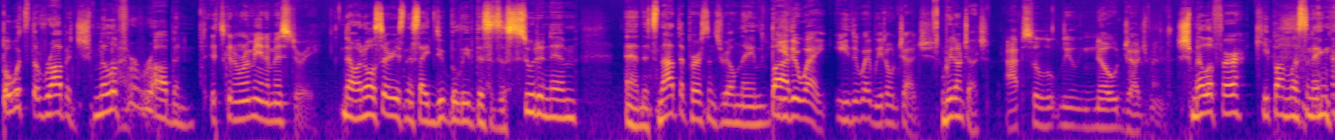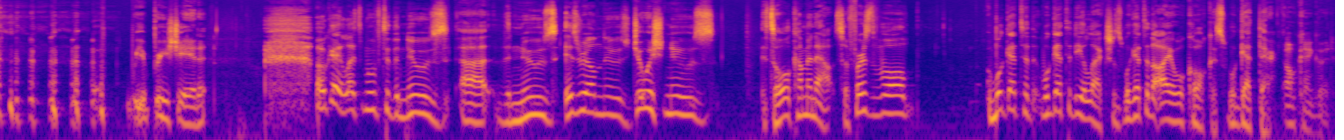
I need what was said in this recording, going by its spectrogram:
But what's the Robin? Schmillifer Robin. It's going to remain a mystery. No, in all seriousness, I do believe this is a pseudonym and it's not the person's real name, but Either way, either way, we don't judge. we don't judge. Absolutely no judgment. Schmillifer, keep on listening. we appreciate it. Okay, let's move to the news. Uh, the news, Israel news, Jewish news. It's all coming out. So first of all, we'll get to the, we'll get to the elections. We'll get to the Iowa caucus. We'll get there. Okay, good.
